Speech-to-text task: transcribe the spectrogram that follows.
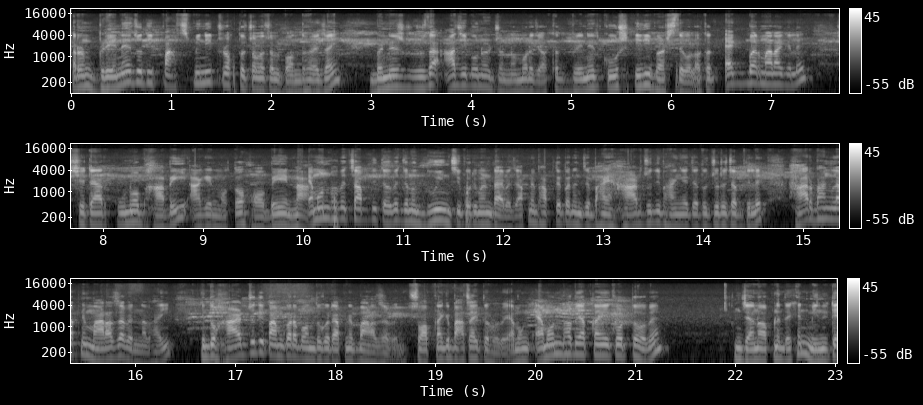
কারণ ব্রেনে যদি পাঁচ মিনিট রক্ত চলাচল বন্ধ হয়ে যায়, ব্রেনের রোজা আজীবনের জন্য মরে যায়। অর্থাৎ ব্রেনের কোষ ইরিভার্সেবল অর্থাৎ একবার মারা গেলে সেটা আর কোনোভাবেই আগের মতো হবে না। এমনভাবে চাপ দিতে হবে যেন দুই ইঞ্চি পরিমাণ ডায়াবেজ আপনি ভাবতে পারেন যে, ভাই, হাড় যদি ভাঙে যায় তো জোরে চাপ দিলে? হাড় ভাঙলে আপনি মারা যাবেন না, ভাই। কিন্তু হাড় যদি পাম্প করা বন্ধ করে আপনি মারা যাবেন। সো আপনাকে বাঁচাইতে হবে এবং এমনভাবে আপনাকে করতে হবে যেন আপনি দেখেন মিনিটে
